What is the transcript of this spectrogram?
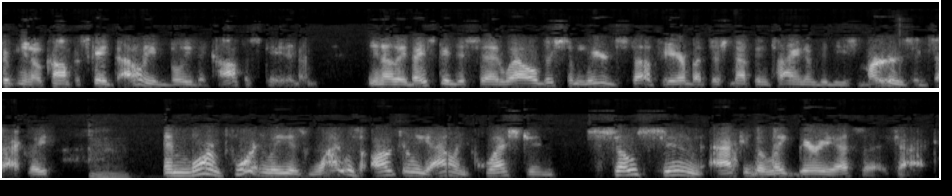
you know, confiscate. I don't even believe they confiscated them. You know, they basically just said, well, there's some weird stuff here, but there's nothing tying them to these murders exactly. Mm-hmm. And more importantly is why was Arthur Lee Allen questioned so soon after the Lake Berryessa attack?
